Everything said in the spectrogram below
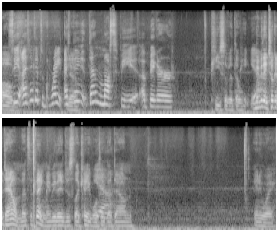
of See, I think it's great. I Yeah. think there must be a bigger. piece of it that P- yeah. maybe they took it down. That's the thing. Maybe they just like, hey, we'll take that down. Anyway,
